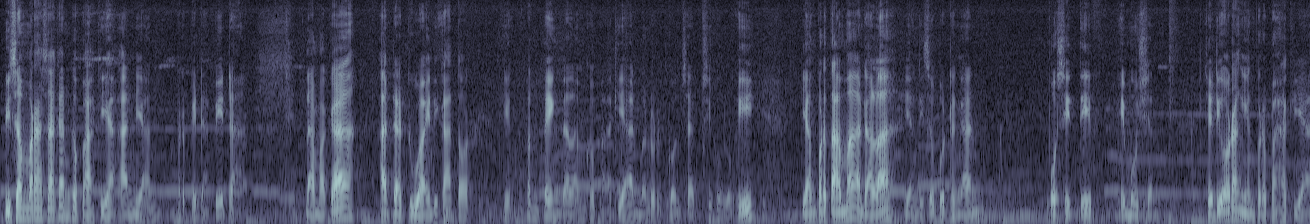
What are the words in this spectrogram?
bisa merasakan kebahagiaan yang berbeda-beda. Nah, maka ada dua indikator yang penting dalam kebahagiaan menurut konsep psikologi. Yang pertama adalah yang disebut dengan positive emotion jadi orang yang berbahagia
